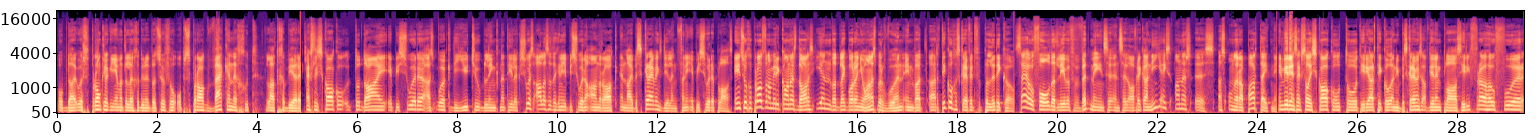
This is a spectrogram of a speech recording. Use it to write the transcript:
op daai oorspronklike een wat hulle gedoen het wat soveel opspraakwekkende goed laat gebeur. Ek sal skakel tot daai episode as ook die YouTube link natuurlik soos alles wat ek in die episode aanraak in daai beskrywingsdeling van die episode plaas. En so gepraat van Amerikaners, daar is een wat blykbaar in Johannesburg woon en wat 'n artikel geskryf het vir Politico. Sy hou vol dat lewe vir wit mense in Suid-Afrika nie juis anders is as onder apartheid nie. En weer eens ek sal skakel tot hierdie artikel in die beskrywingsafdeling plaas. Hierdie vrou hou voor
